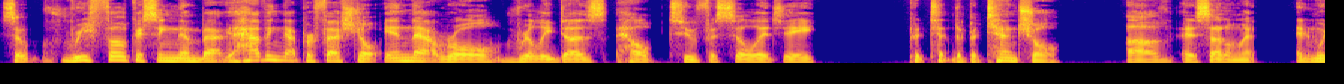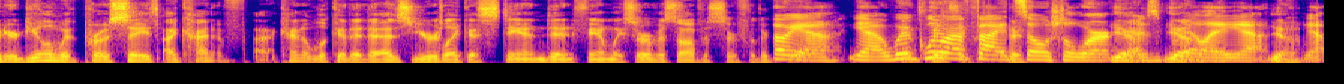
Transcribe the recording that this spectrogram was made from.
so refocusing them back, having that professional in that role really does help to facilitate pot- the potential of a settlement. And when you're dealing with pro se's, I kind of I kind of look at it as you're like a stand-in family service officer for the Oh court. yeah, yeah. We're That's glorified social workers, yeah, really. Yeah, yeah. yeah,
